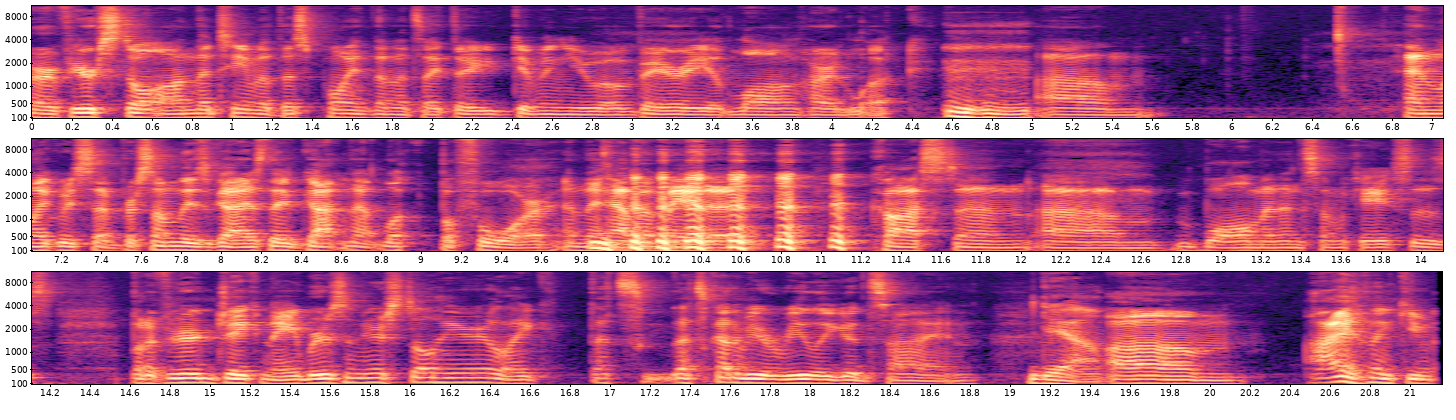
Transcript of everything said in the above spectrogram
or if you're still on the team at this point, then it's like they're giving you a very long, hard look. Um, and like we said, for some of these guys, they've gotten that look before and they haven't made it. Kostin, um, Walman in some cases. But if you're Jake Neighbors and you're still here, like that's that's got to be a really good sign. Yeah. Um, I think he,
